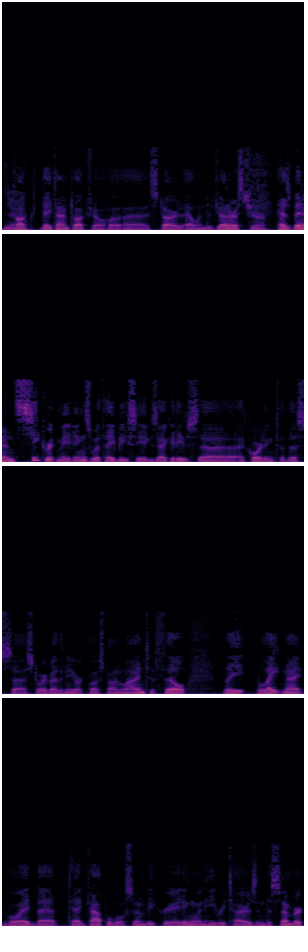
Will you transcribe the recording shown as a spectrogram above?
Yeah. talk, daytime talk show uh, star Ellen DeGeneres, Sure. has been in secret meetings with ABC executives, uh, according to this uh, story by the New York Post Online, to fill the late night void that Ted Koppel will soon be creating when he retires in December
